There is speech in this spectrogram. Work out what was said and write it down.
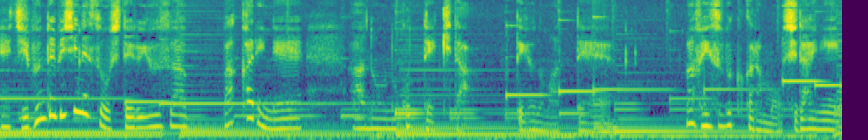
で自分でビジネスをしているユーザーばかりねあの残ってきたっていうのもあって、まあ、Facebook からも次第に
